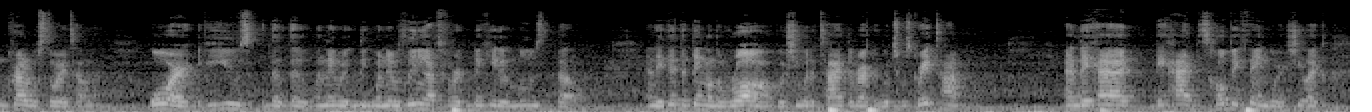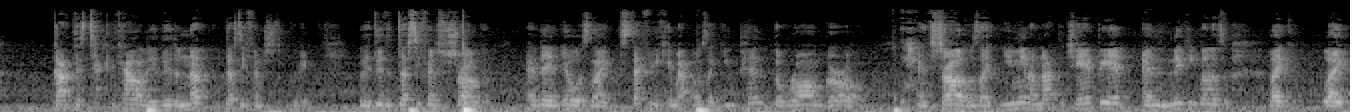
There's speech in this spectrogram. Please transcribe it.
Incredible storytelling. Or if you use the, the when they were when it was leading up for Nikki to lose the belt, and they did the thing on the Raw where she would have tied the record, which was great timing. And they had they had this whole big thing where she like got this technicality. They did another Dusty finish was great, but they did the Dusty finish for Charlotte, and then it was like Stephanie came out and was like, "You pinned the wrong girl," and Charlotte was like, "You mean I'm not the champion?" And Nikki Bella's like like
